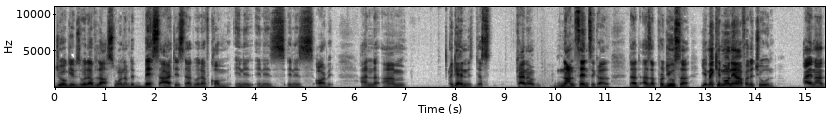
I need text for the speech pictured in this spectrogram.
Joe Gibbs would have lost one of the best artists that would have come in his in his in his orbit. And um, again, it's just kind of nonsensical that as a producer, you're making money off of the tune. Why not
